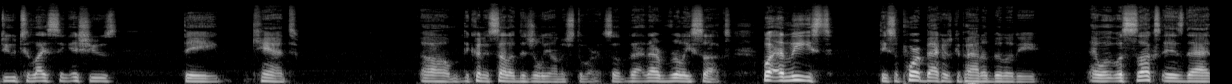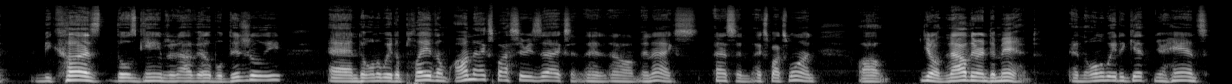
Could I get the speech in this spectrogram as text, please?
due to licensing issues, they can't. Um, they couldn't sell it digitally on the store, so that that really sucks. But at least they support backwards compatibility. And what, what sucks is that because those games are not available digitally, and the only way to play them on the Xbox Series X and, and, um, and X, S and Xbox One, um, you know, now they're in demand. And the only way to get in your hands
